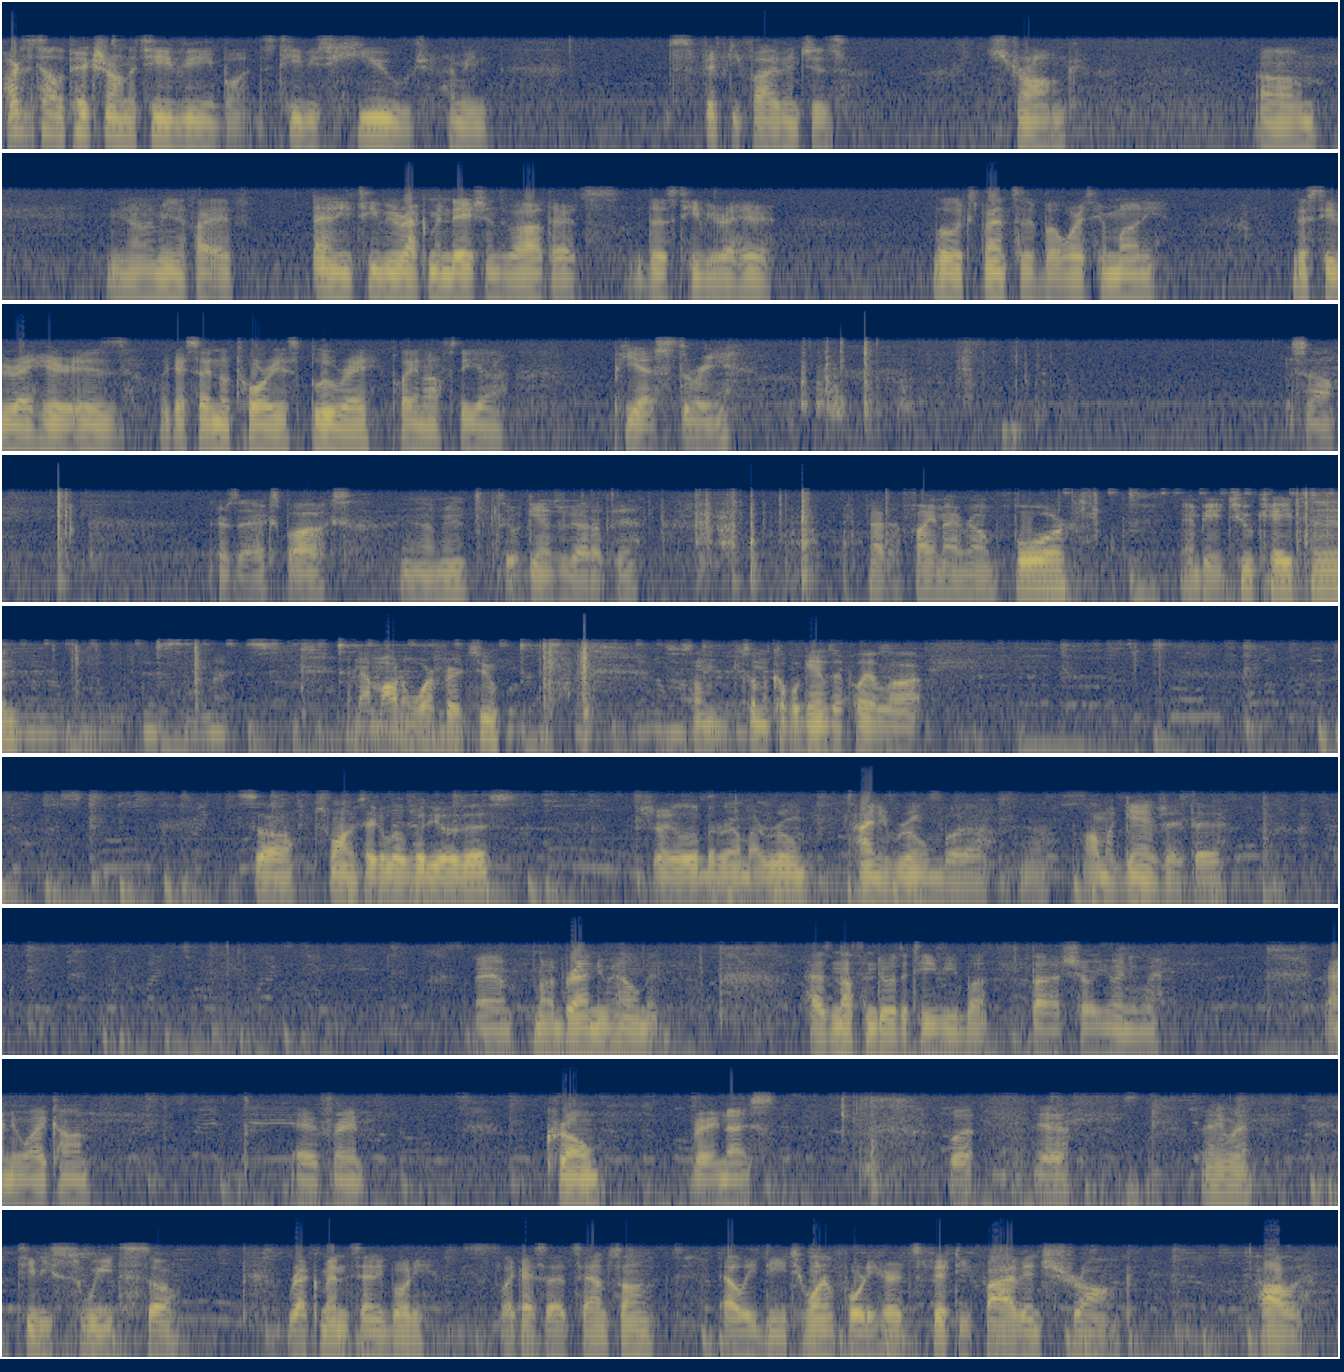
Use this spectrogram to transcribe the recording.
Hard to tell the picture on the TV, but this TV's huge. I mean, it's 55 inches strong. Um, you know, I mean, if I if any TV recommendations go out there, it's this TV right here. A little expensive, but worth your money. This TV right here is, like I said, Notorious Blu-ray, playing off the uh, PS3. So, there's the Xbox. You know what I mean? see what games we got up here. Got a Fight Night Round 4, NBA 2K10, and that Modern Warfare 2 some some a couple games I play a lot. So just wanted to take a little video of this, show you a little bit around my room. Tiny room, but uh, you know, all my games right there. And my brand new helmet has nothing to do with the TV, but thought I'd show you anyway. Brand new icon, airframe, chrome, very nice. But yeah. Anyway, TV sweet, so recommend it to anybody. Like I said, Samsung LED 240 hertz, 55 inch strong. Holla.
